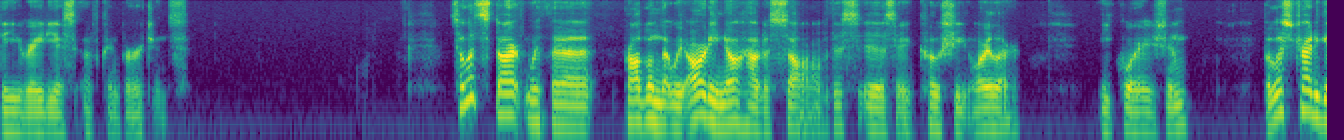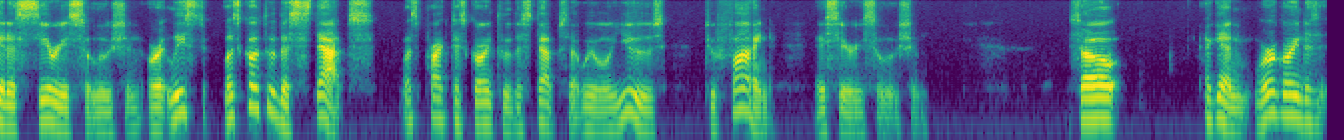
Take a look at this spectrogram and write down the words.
the radius of convergence. So let's start with a problem that we already know how to solve. This is a Cauchy-Euler equation, but let's try to get a series solution, or at least let's go through the steps let's practice going through the steps that we will use to find a series solution. So again, we're going to,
